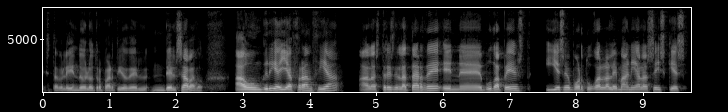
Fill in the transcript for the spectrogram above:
Estaba leyendo el otro partido del, del sábado. A Hungría y a Francia a las 3 de la tarde en eh, Budapest y ese Portugal-Alemania a las 6, que es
